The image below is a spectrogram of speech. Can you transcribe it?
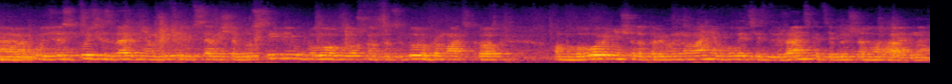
Е, У зв'язку зі зверненням жителів селища Брусилів було оголошено процедуру громадського обговорення щодо перейменування вулиці Здвижанська, це бивша Гагаріна,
